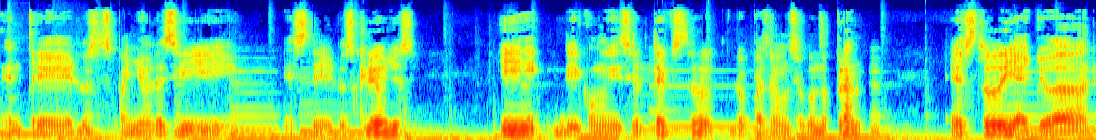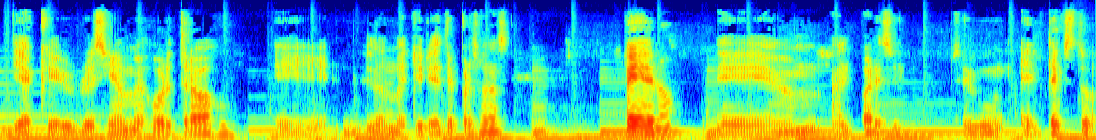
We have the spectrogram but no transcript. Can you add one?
entre los españoles y este, los criollos, y de, como dice el texto, lo pasa a un segundo plano. Esto y ayuda a que reciban mejor trabajo eh, las mayorías de personas, pero eh, al parecer, según el texto,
